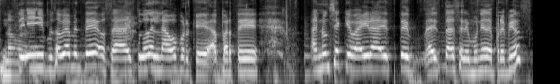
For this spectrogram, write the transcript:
No, Sí, pues obviamente, o sea, estuvo del nabo porque aparte anuncia que va a ir a este a esta ceremonia de premios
